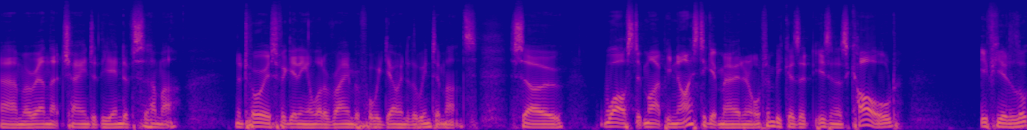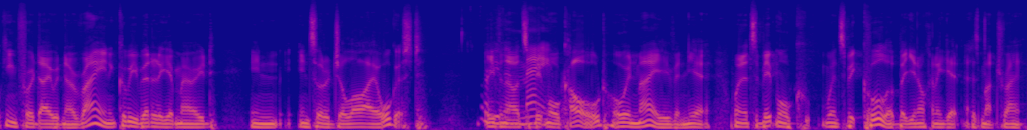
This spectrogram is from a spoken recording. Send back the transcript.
um, around that change at the end of summer. Notorious for getting a lot of rain before we go into the winter months. So whilst it might be nice to get married in autumn because it isn't as cold, if you're looking for a day with no rain, it could be better to get married in, in sort of July, August. Even though it's a bit more cold, or in May even, yeah, when it's a bit more, when it's a bit cooler, but you're not going to get as much rain.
